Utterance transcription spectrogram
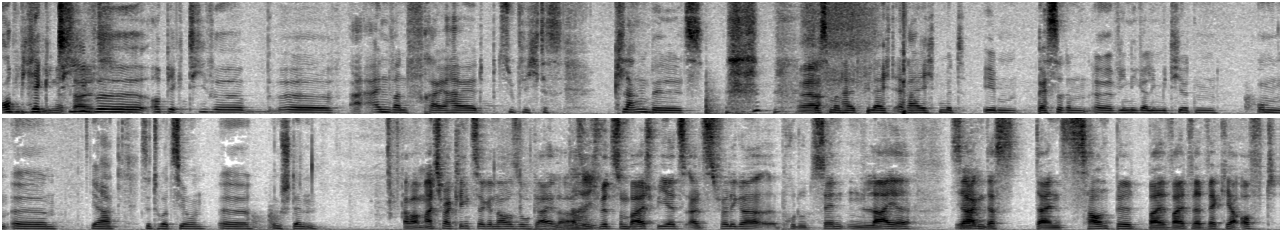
äh, clean ist halt- objektive, objektive äh, Einwandfreiheit bezüglich des Klangbilds, ja. das man halt vielleicht erreicht mit eben besseren, äh, weniger limitierten um, äh, ja, Situationen, äh, Umständen. Aber manchmal klingt es ja genauso geiler. Also Nein. ich würde zum Beispiel jetzt als völliger Produzenten-Laie sagen, Ja. dass dein Soundbild bei Weit Weit Weg ja oft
